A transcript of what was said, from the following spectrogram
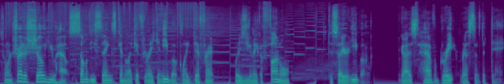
So I'm to try to show you how some of these things can, like if you're making ebook, like different ways you can make a funnel to sell your ebook. Guys have a great rest of the day.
